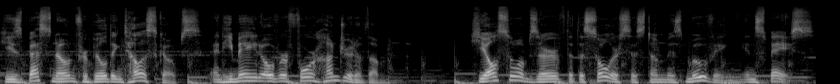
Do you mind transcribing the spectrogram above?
He is best known for building telescopes, and he made over 400 of them. He also observed that the solar system is moving in space.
